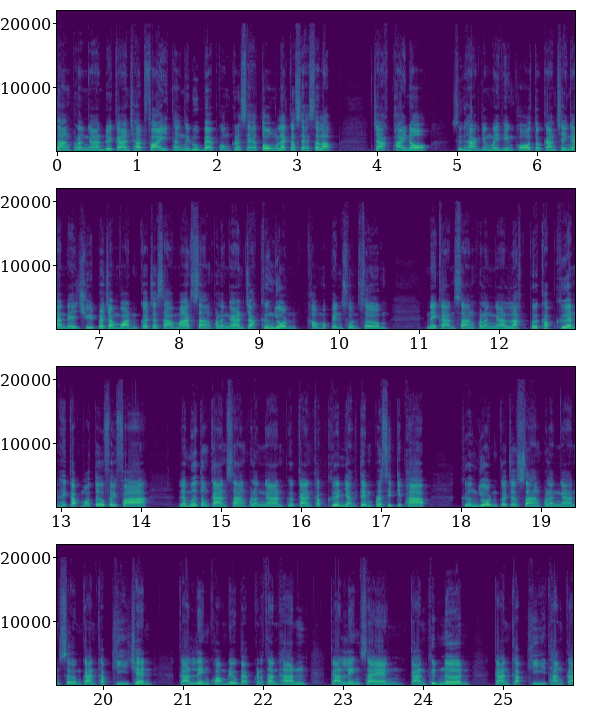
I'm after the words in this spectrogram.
สร้างพลังงานด้วยการชาร์จไฟทั้งในรูปแบบของกระแสตรงและกระแสสลับจากภายนอก ซึ่งหากยังไม่เพียงพอต่อการใช้งานในชีวิตประจำวัน ก็จะสามารถสร้างพลังงานจากเครื่องยนต์เข้ามาเป็นส่วนเสริม ในการสร้างพลังงานหลักเพื่อขับเคลื่อนให้กับมอเตอร์ไฟฟ้า และเมื่อต้องการสร้างพลังงานเพื่อการขับเคลื่อนอย่างเต็มประสิทธิภาพ เครื่องยนต์ก็จะสร้างพลังงานเสริมการขับขี่เช่น การเร่งความเร็วแบบกระทันหัน การเร่งแซง การขึ้นเนิน การขับขี่ทางไกล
